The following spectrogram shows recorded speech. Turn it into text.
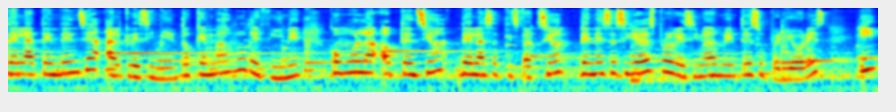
de la tendencia al crecimiento que Maslow define como la obtención de la satisfacción de necesidades progresivamente superiores y,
